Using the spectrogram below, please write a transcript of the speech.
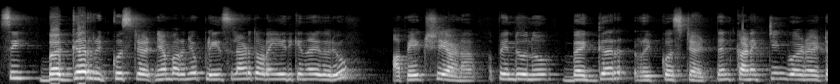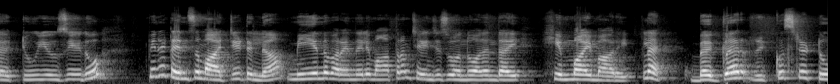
സി ബഗ്ഗർ റിക്വസ്റ്റഡ് ഞാൻ പറഞ്ഞു പ്ലീസിലാണ് തുടങ്ങിയിരിക്കുന്നത്. ഇതൊരു അപേക്ഷയാണ്. അപ്പോൾ എന്ത് തോന്നുന്നു ബഗ്ഗർ റിക്വസ്റ്റഡ് ദെൻ കണക്റ്റിംഗ് വേർഡായിട്ട് ടു യൂസ് ചെയ്തു. പിന്നെ ടെൻസ് മാറ്റിയിട്ടില്ല. മീ എന്ന് പറയുന്നതിൽ മാത്രം ചേഞ്ചസ് വന്നു. അതെന്തായി? ഹിമ്മായി മാറി. അല്ലേ? Beggar requested to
